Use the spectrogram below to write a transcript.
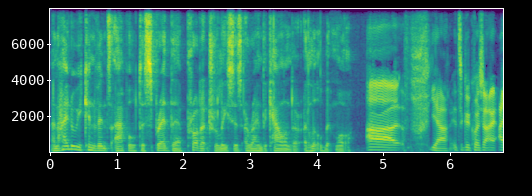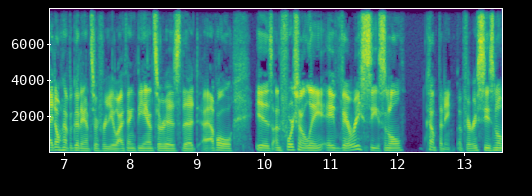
And how do we convince Apple to spread their product releases around the calendar a little bit more? Uh, yeah, it's a good question. I, I don't have a good answer for you. I think the answer is that Apple is unfortunately a very seasonal company, a very seasonal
